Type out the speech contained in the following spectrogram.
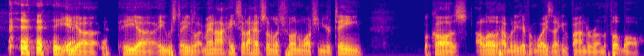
yeah. He uh, he uh, he was he was like, man, I, he said I have so much fun watching your team because I love how many different ways they can find to run the football.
